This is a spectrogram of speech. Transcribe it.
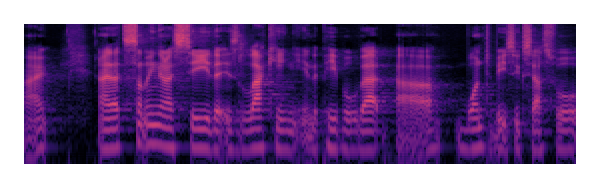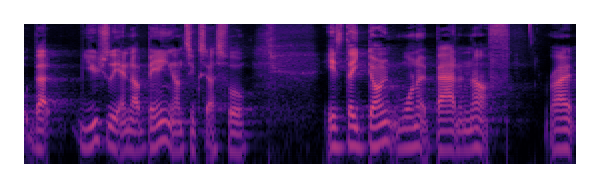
right? And that's something that I see that is lacking in the people that uh, want to be successful, that usually end up being unsuccessful, is they don't want it bad enough, right?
